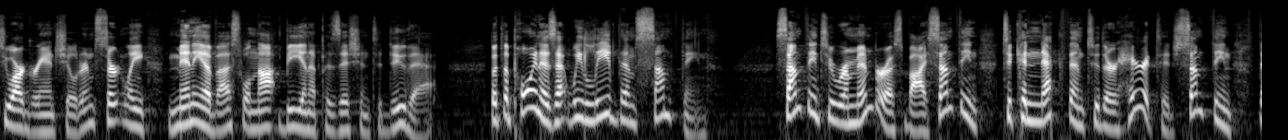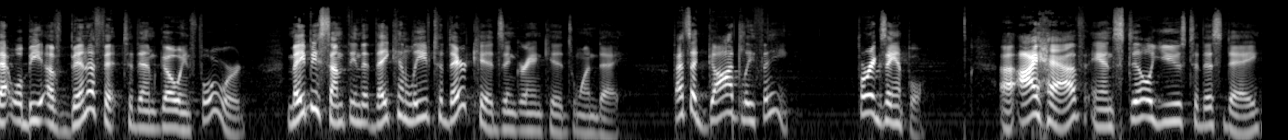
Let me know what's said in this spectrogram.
to our grandchildren. Certainly, many of us will not be in a position to do that. But the point is that we leave them something something to remember us by, something to connect them to their heritage, something that will be of benefit to them going forward. Maybe something that they can leave to their kids and grandkids one day. That's a godly thing. For example, uh, I have and still use to this day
